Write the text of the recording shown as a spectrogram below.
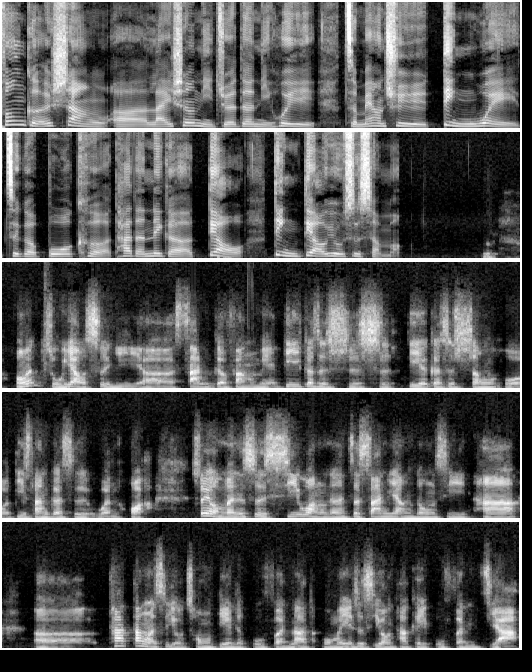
风格上，呃，来生，你觉得你会怎么样去定位这个播客？它的那个调定调又是什么？我们主要是以呃三个方面，第一个是时事，第二个是生活，第三个是文化。所以我们是希望呢，这三样东西它呃它当然是有重叠的部分，那我们也是希望它可以不分家，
